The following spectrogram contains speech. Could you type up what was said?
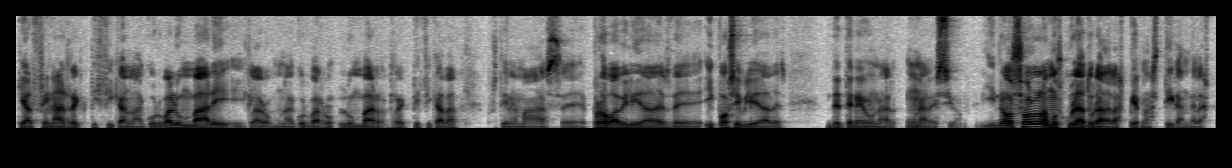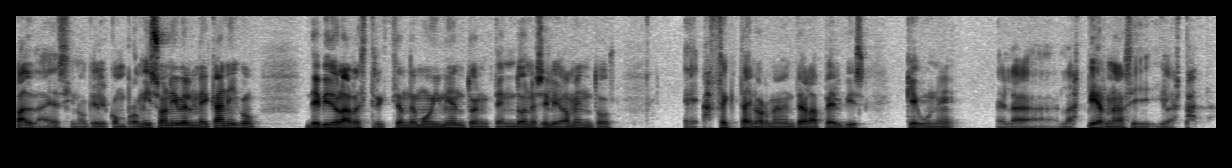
que al final rectifican la curva lumbar y, claro, una curva lumbar rectificada pues tiene más eh, probabilidades de, y posibilidades de tener una, lesión. Y no solo la musculatura de las piernas tiran de la espalda, ¿eh? sino que el compromiso a nivel mecánico, debido a la restricción de movimiento en tendones y ligamentos, eh, afecta enormemente a la pelvis que une las piernas y, la espalda.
